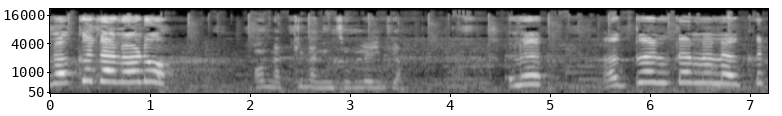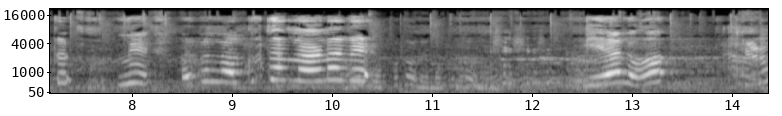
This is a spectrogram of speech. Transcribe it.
ನಕ್ಕುತ್ತ ನೋಡು. ಓ ನಕ್ಕಿಲ್ಲ ನೀನು ಸುಳ್ಳು ಇದೆಯಾ? ಅಕ್ಕಂತ ನಕ್ಕುತ್ತ ನೀ ಅದು ನಕ್ಕುತ್ತ ನೋಡಲಿ ಏನು? ಕೇಳು.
